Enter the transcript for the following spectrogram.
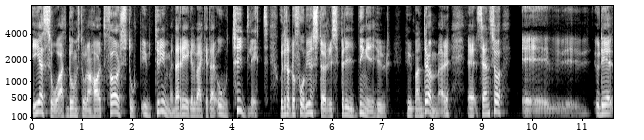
är så att domstolarna har ett för stort utrymme, där regelverket är otydligt. Och det är klart, då får du ju en större spridning i hur, hur man dömer. Eh, sen så Eh, det,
